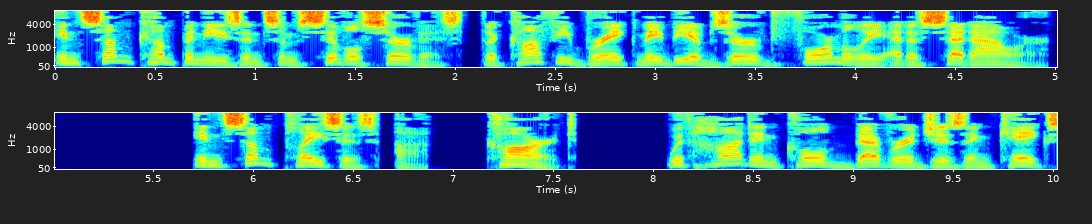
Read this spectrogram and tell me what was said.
In some companies and some civil service, the coffee break may be observed formally at a set hour. In some places, a cart with hot and cold beverages and cakes,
